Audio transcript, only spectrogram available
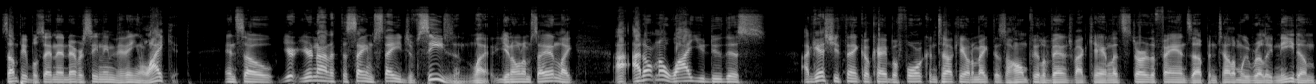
Some people saying they've never seen anything like it. And so you're you're not at the same stage of season, like you know what I'm saying. Like I, I don't know why you do this I guess you think, okay, before Kentucky, I want to make this a home field advantage if I can. Let's stir the fans up and tell them we really need them.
